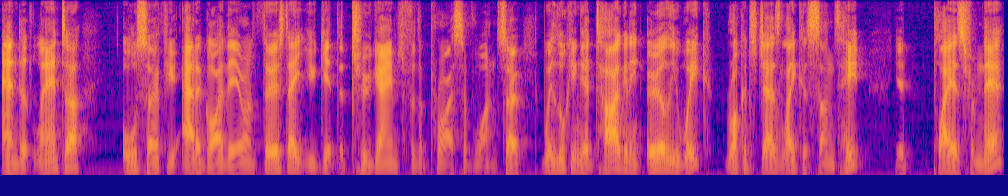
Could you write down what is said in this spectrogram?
and Atlanta. Also, if you add a guy there on Thursday, you get the two games for the price of one. So we're looking at targeting early week Rockets, Jazz, Lakers, Suns, Heat. Your players from there.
